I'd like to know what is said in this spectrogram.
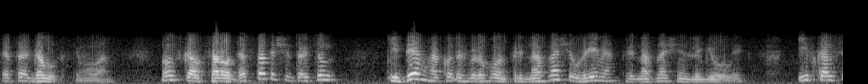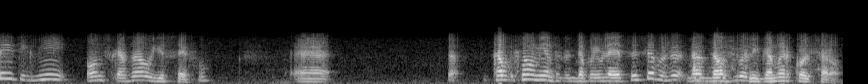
это Галут Кимулан. Он сказал, царот достаточно, то есть он Кидем Хакодыш Баруху, он предназначил время, предназначенное для Геулы. И в конце этих дней он сказал Юсефу, э, к, тому моменту, когда появляется Юсеф, уже должен быть Гомер Коль Сарот.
